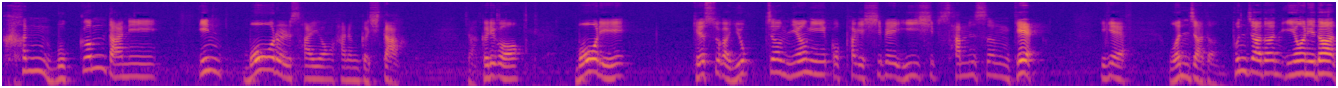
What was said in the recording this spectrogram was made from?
큰 묶음 단위 인 몰을 사용하는 것이다. 자, 그리고 몰이 개수가 6.02 곱하기 10의 23승계 이게 원자든 분자든 이온이든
